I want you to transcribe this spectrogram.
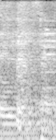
the wings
